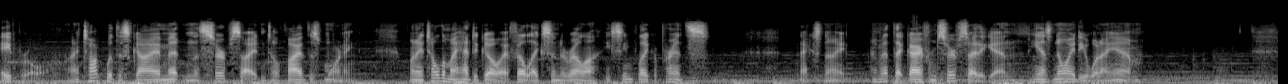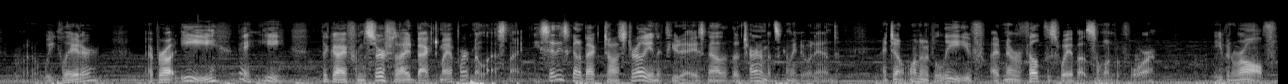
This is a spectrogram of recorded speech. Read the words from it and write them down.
April. I talked with this guy I met in the Surfside until 5 this morning. When I told him I had to go, I felt like Cinderella. He seemed like a prince. Next night, I met that guy from Surfside again. He has no idea what I am. A week later, I brought E, hey, E, the guy from Surfside, back to my apartment last night. He said he's going back to Australia in a few days now that the tournament's coming to an end. I don't want him to leave. I've never felt this way about someone before. Even Rolf.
